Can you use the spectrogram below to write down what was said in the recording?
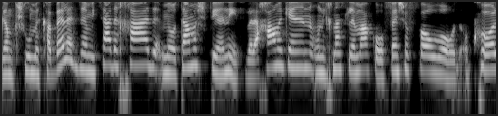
גם כשהוא מקבל את זה מצד אחד מאותה משפיענית, ולאחר מכן הוא נכנס למאקו, פשע פורוורד, או כל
